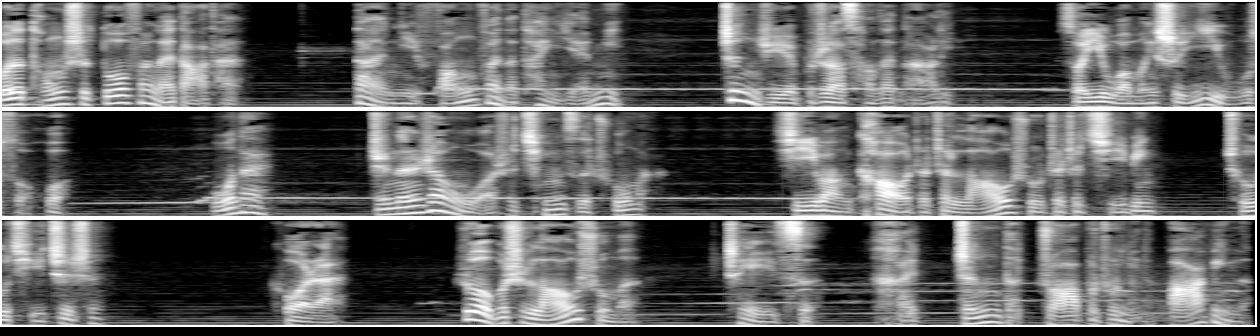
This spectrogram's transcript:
我的同事多番来打探，但你防范的太严密，证据也不知道藏在哪里，所以我们是一无所获。无奈，只能让我是亲自出马，希望靠着这老鼠这只骑兵出奇制胜。果然，若不是老鼠们，这一次还真的抓不住你的把柄呢。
